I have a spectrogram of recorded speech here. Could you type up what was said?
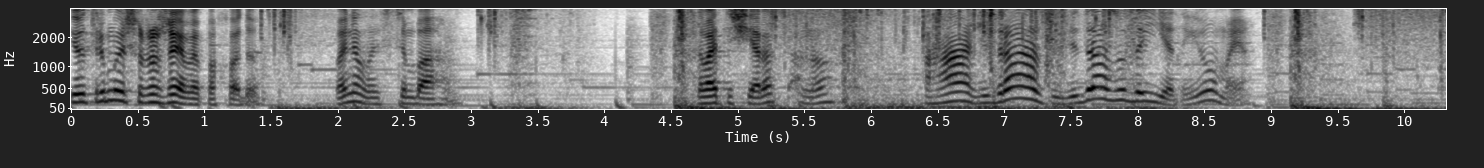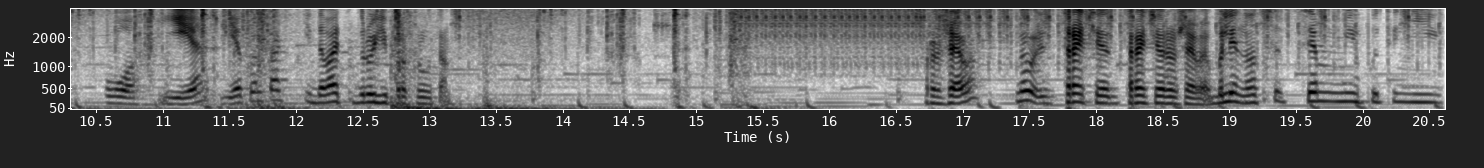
ти отримуєш рожеве, походу. Поняли? З цим багом. Давайте ще раз, ану. Ага, відразу, відразу дає, ну йомає. О, є, є контакт. І давайте другий прокрутимо. Рожеве? Ну, третє, третє рожеве. Блін, ну це, це міг бути ніж.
